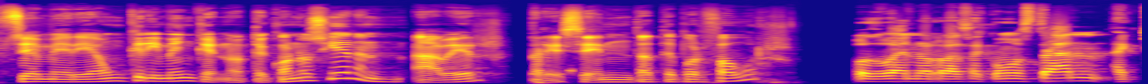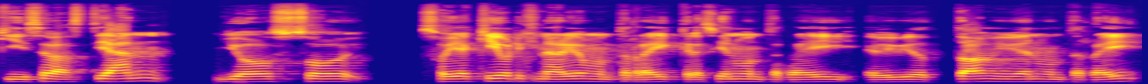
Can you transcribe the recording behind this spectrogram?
Se me haría un crimen que no te conocieran. A ver, preséntate, por favor. Pues bueno, raza, ¿cómo están? Aquí Sebastián. Yo soy, soy aquí originario de Monterrey, crecí en Monterrey, he vivido toda mi vida en Monterrey.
